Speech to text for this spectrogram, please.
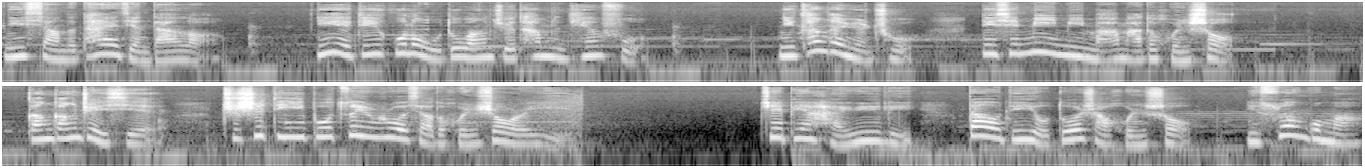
你想的太简单了，你也低估了五毒王爵他们的天赋。你看看远处那些密密麻麻的魂兽，刚刚这些只是第一波最弱小的魂兽而已。这片海域里到底有多少魂兽？你算过吗？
